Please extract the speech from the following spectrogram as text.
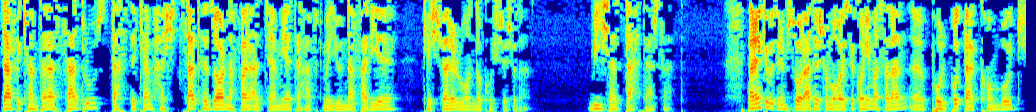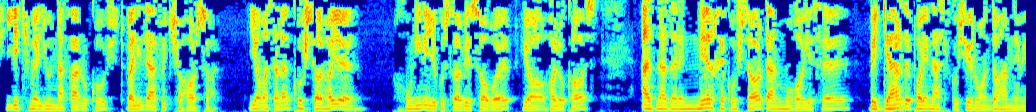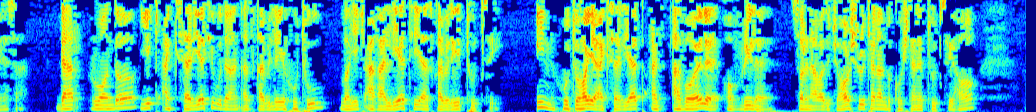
ظرف کمتر از 100 روز دست کم 800 هزار نفر از جمعیت 7 میلیون نفری کشور رواندا کشته شدند. بیش از 10 درصد. برای اینکه بتونیم سرعتش رو مقایسه کنیم مثلا پولپوت در کامبوج یک میلیون نفر رو کشت ولی ظرف چهار سال یا مثلا کشتارهای خونین یوگسلاوی سابق یا هالوکاست از نظر نرخ کشتار در مقایسه به گرد پای نسل کشی رواندا هم نمی‌رسن. در رواندا یک اکثریتی بودن از قبیله هوتو و یک اقلیتی از قبیله توتسی. این هوتوهای اکثریت از اوایل آوریل سال 94 شروع کردن به کشتن توتسی ها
